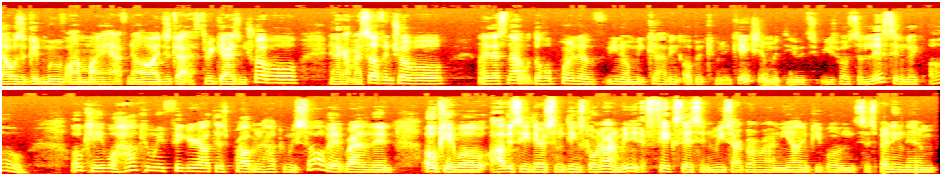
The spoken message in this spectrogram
that was a good move on my half? No, I just got three guys in trouble, and I got myself in trouble. Like that's not what the whole point of you know me having open communication with you. It's, you're supposed to listen. Like, oh, okay, well, how can we figure out this problem? How can we solve it? Rather than, okay, well, obviously there's some things going on. And we need to fix this, and we start going around yelling people and suspending them.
